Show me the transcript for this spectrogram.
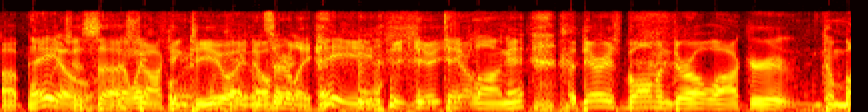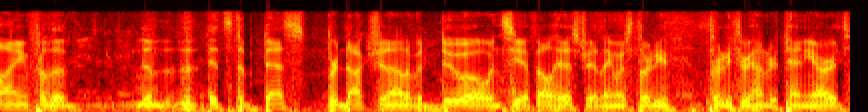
up, Hey-o. which is uh, shocking to you. Okay, I know. it. Hey, You- take you know, long, eh? Darius Bowman, Derel Walker combined for the it's the best production out of a duo in CFL history. I think it was 30 3,310 yards.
